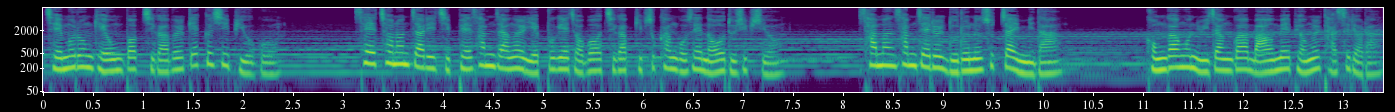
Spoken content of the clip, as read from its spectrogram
재물운 개운법 지갑을 깨끗이 비우고 새 천원짜리 지폐 3장을 예쁘게 접어 지갑 깊숙한 곳에 넣어 두십시오. 3은 삼재를 누르는 숫자입니다. 건강운 위장과 마음의 병을 다스려라.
